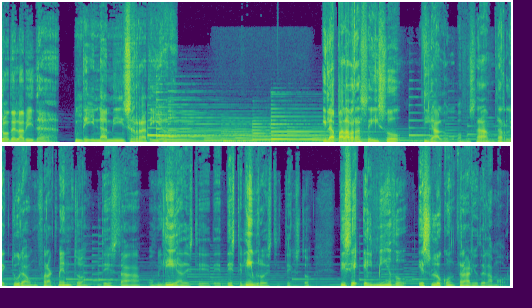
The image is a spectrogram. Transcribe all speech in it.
pulso de la vida. Dinamis Radio. Y la palabra se hizo diálogo. Vamos a dar lectura a un fragmento de esta homilía, de este, de, de este libro, de este texto. Dice, el miedo es lo contrario del amor.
